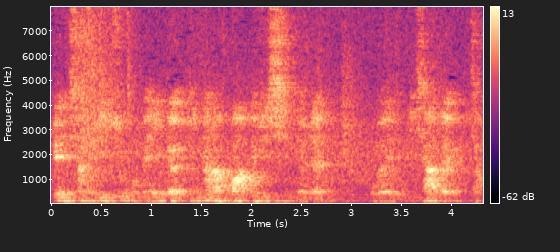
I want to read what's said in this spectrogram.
愿上帝祝福每一个听他的话就去行的人。我们以下的讲。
